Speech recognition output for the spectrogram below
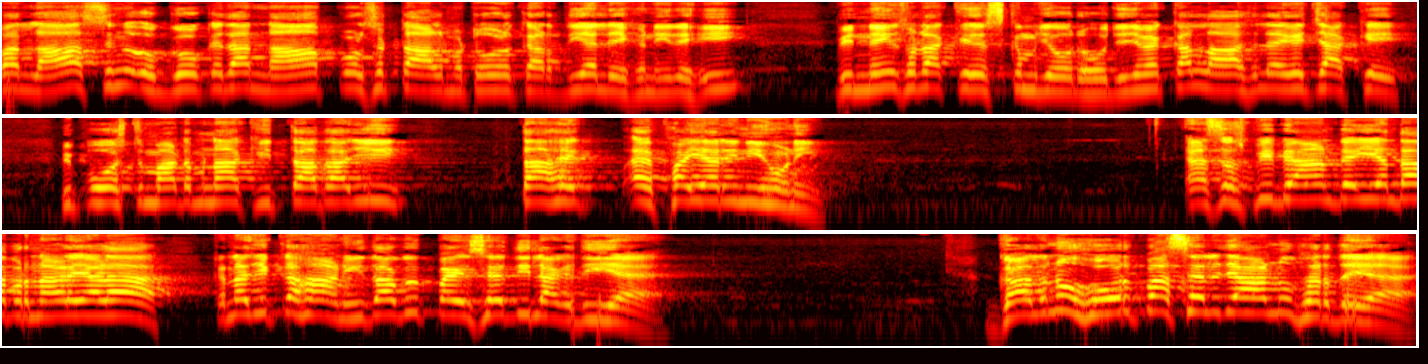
ਪਰ ਲਾਲ ਸਿੰਘ ਉਗੋਕੇ ਦਾ ਨਾਂ ਪੁਲਿਸ ਟਾਲ ਮਟੋਲ ਕਰਦੀ ਆ, ਲਿਖ ਨਹੀਂ ਰਹੀ, ਵੀ ਨਹੀਂ ਤੁਹਾਡਾ ਕੇਸ ਕਮਜ਼ੋਰ ਹੋ ਜੇ। ਜਿਵੇਂ ਕੱਲ ਲਾਸ਼ ਲੈ ਕੇ ਚੱਕ ਕੇ ਵੀ ਪੋਸਟਮਾਰਟਮ ਨਾ ਕੀਤਾ ਤਾਂ ਜੀ, ਤਾਂ ਇਹ ਐਫ ਆਈ ਆਰ ਹੀ ਨਹੀਂ ਹੋਣੀ। ਐਸਐਸਪੀ ਬਿਆਨ ਦੇਈ ਜਾਂਦਾ ਬਰਨਾਲੇ ਵਾਲਾ, ਕਹਿੰਦਾ ਜੀ ਕਹਾਣੀ ਤਾਂ ਕੋਈ ਪੈਸੇ ਦੀ ਲੱਗਦੀ ਹੈ। ਗੱਲ ਨੂੰ ਹੋਰ ਪਾਸੇ ਲਿਜਾਣ ਨੂੰ ਫਿਰਦੇ ਆ।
